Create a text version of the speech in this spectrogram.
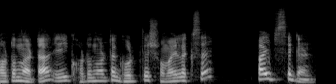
ঘটনাটা, এই ঘটনাটা ঘটতে সময় লাগছে ফাইভ সেকেন্ড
